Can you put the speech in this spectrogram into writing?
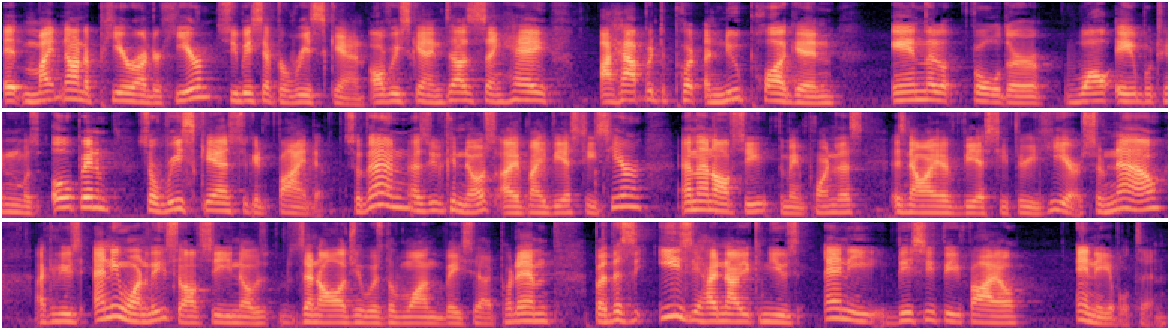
it might not appear under here. So you basically have to rescan. All rescanning does is saying, hey, I happened to put a new plugin in the folder while Ableton was open, so rescan so you can find it. So then, as you can notice, I have my VSTs here, and then obviously, the main point of this is now I have VST3 here. So now, I can use any one of these, so obviously, you know, Zenology was the one basically I put in, but this is easy how now you can use any VST3 file in Ableton.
